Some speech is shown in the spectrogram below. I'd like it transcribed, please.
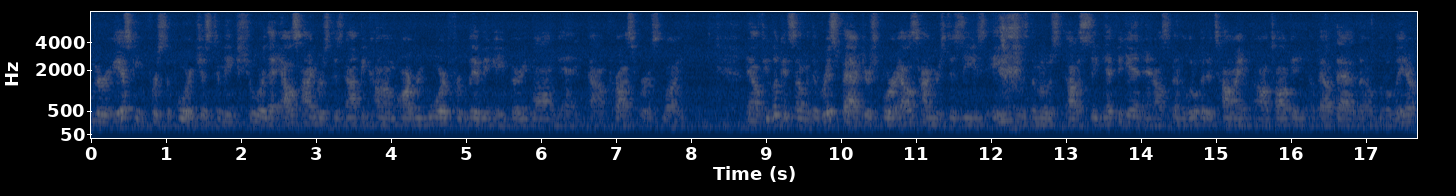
we're asking for support just to make sure that Alzheimer's does not become our reward for living a very long and uh, prosperous life. Now, if you look at some of the risk factors for Alzheimer's disease, age is the most uh, significant, and I'll spend a little bit of time uh, talking about that a little later.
